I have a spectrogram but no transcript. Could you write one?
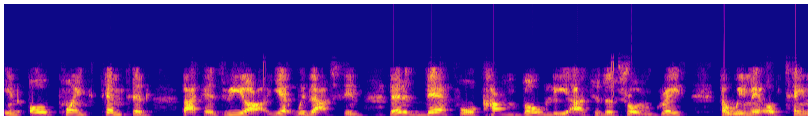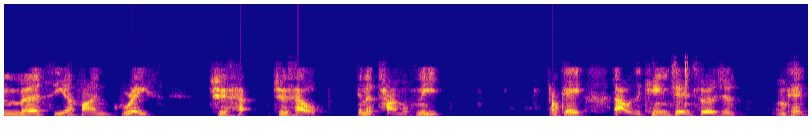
in all points tempted like as we are, yet without sin. Let us therefore come boldly unto the throne of grace, that we may obtain mercy and find grace to to help in a time of need. Okay, that was the King James version. Okay,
